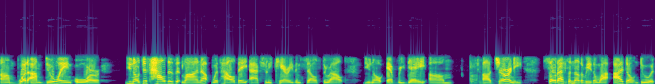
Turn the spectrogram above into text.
um, what I'm doing, or you know, just how does it line up with how they actually carry themselves throughout, you know, everyday um, mm-hmm. uh, journey. So that's mm-hmm. another reason why I don't do it.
